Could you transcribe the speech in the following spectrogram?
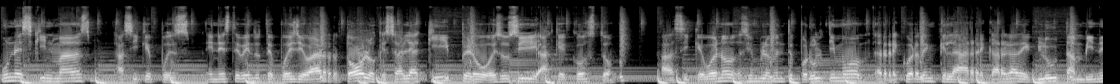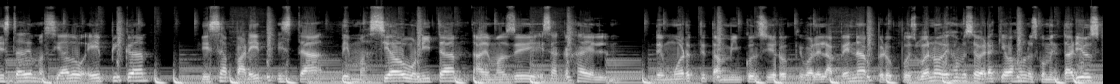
una skin más, así que pues en este evento te puedes llevar todo lo que sale aquí, pero eso sí, ¿a qué costo? Así que bueno, simplemente por último, recuerden que la recarga de glue también está demasiado épica. Esa pared está demasiado bonita, además de esa caja del de muerte también considero que vale la pena. Pero pues bueno, déjame saber aquí abajo en los comentarios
